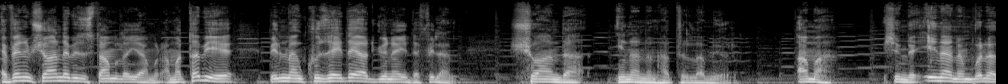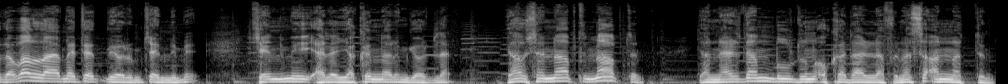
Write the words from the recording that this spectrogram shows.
Efendim şu anda biz İstanbul'da yağmur ama tabii bilmem kuzeyde ya güneyde filan. Şu anda inanın hatırlamıyorum. Ama şimdi inanın buna da vallahi met etmiyorum kendimi. Kendimi hele yakınlarım gördüler. Ya sen ne yaptın ne yaptın? Ya nereden buldun o kadar lafı nasıl anlattın?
